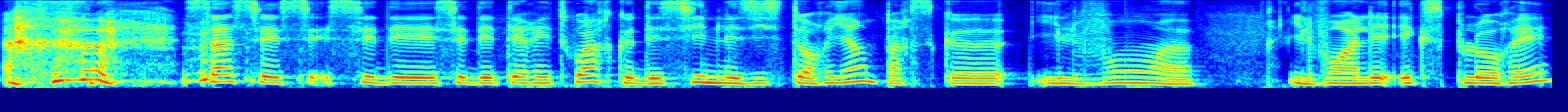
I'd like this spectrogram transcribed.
Ça, c'est des, des, territoires que dessinent les historiens parce qu'ils vont, euh, ils vont aller explorer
